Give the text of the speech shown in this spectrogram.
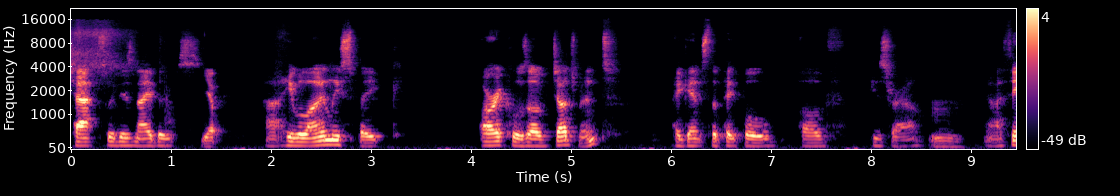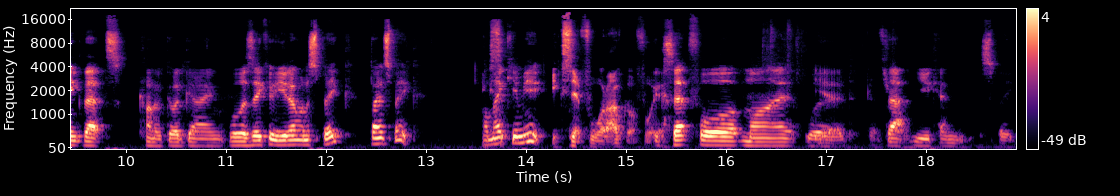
chats with his neighbors. Yep. Uh, he will only speak oracles of judgment against the people of Israel. Mm. I think that's kind of God going, Well, Ezekiel, you don't want to speak? Don't speak. I'll make you mute. Except for what I've got for you. Except for my word That's that right. you can speak.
